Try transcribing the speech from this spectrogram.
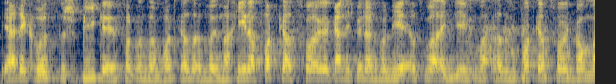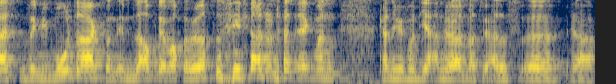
ja, der größte Spiegel von unserem Podcast. Also nach jeder Podcast-Folge kann ich mir dann von dir erstmal eingeben, also die Podcast-Folgen kommen meistens irgendwie montags und im Laufe der Woche hörst du sie dann und dann irgendwann kann ich mir von dir anhören, was wir alles äh, ja,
